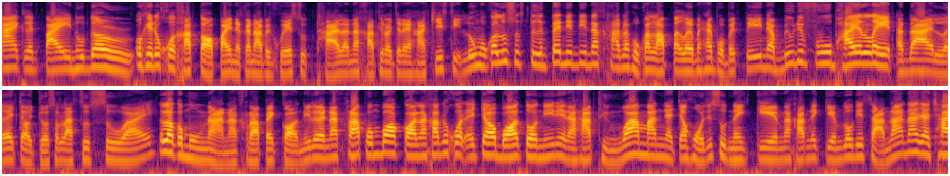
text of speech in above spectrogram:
ง่ายเกินไปนูบเดิลโอเคทุกคนครับต่อไปเนี่ยก็น่าเป็นเควสสุดท้ายแล้วนะครับที่เราจะได้หาคิสติลุงผมก็รู้สึกตื่นเต้นนิดๆนะครับแล้วผมก็รับไปเลยไม่ให้ผมไปตีเนี่ย beautiful pilot อะได้เลยเจ้าโจสลัดสุดสวยแล้วเราก็มุ่งหน้านะครับไปก่อนนี้เลยนะครับ ผมบอกก่อนนะครับทุกคนไอ้เจ้าบอสตัวนี้เนี่ยนะครับถึงว่ามันเนี่ยจะโหดที่สุดในเกมนะครับในเกมโลกที่สามน่าน่าจะใช่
